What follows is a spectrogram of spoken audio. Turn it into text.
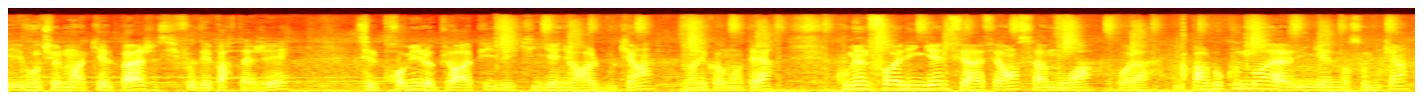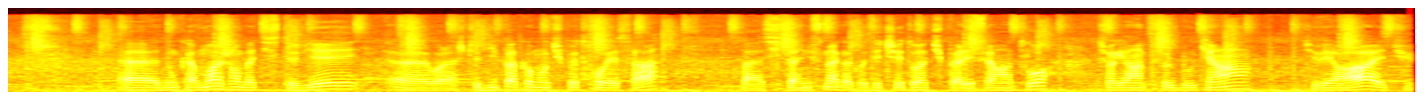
et éventuellement à quelle page, s'il faut départager, c'est le premier, le plus rapide et qui gagnera le bouquin dans les commentaires. Combien de fois Lingen fait référence à moi? Voilà, il parle beaucoup de moi euh, Lingen dans son bouquin. Euh, donc à moi Jean-Baptiste Vier. Euh, voilà, je te dis pas comment tu peux trouver ça. Bah, si tu as une Fnac à côté de chez toi, tu peux aller faire un tour. Tu regardes un peu le bouquin, tu verras et tu,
